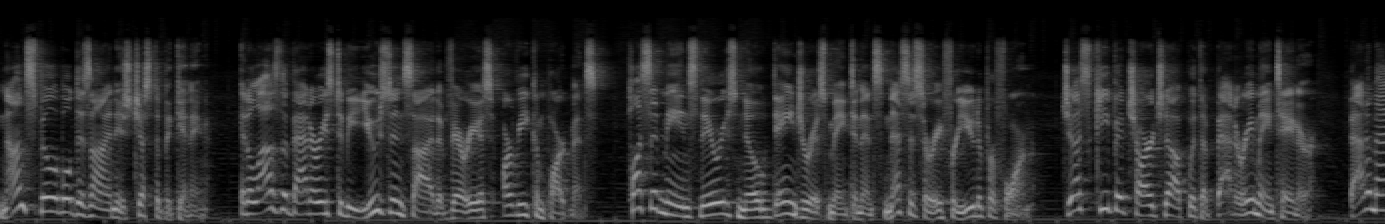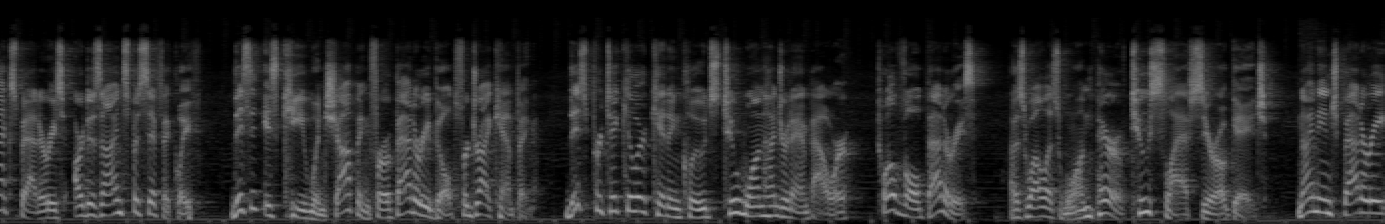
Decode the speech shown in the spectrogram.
non-spillable design is just the beginning. It allows the batteries to be used inside of various RV compartments. Plus it means there is no dangerous maintenance necessary for you to perform. Just keep it charged up with a battery maintainer. BattMax batteries are designed specifically. This is key when shopping for a battery built for dry camping. This particular kit includes two 100 amp hour, 12 volt batteries, as well as one pair of 2/0 gauge 9-inch battery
